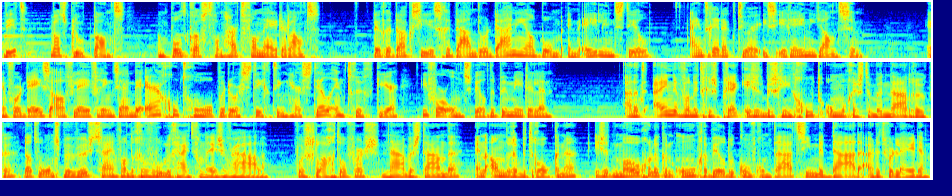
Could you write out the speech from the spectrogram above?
Dit was Bloedband, een podcast van Hart van Nederland. De redactie is gedaan door Daniel Bom en Elin Stil. Eindredacteur is Irene Jansen. En voor deze aflevering zijn we erg goed geholpen door Stichting Herstel en Terugkeer, die voor ons wilde bemiddelen. Aan het einde van dit gesprek is het misschien goed om nog eens te benadrukken dat we ons bewust zijn van de gevoeligheid van deze verhalen. Voor slachtoffers, nabestaanden en andere betrokkenen is het mogelijk een ongewilde confrontatie met daden uit het verleden.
